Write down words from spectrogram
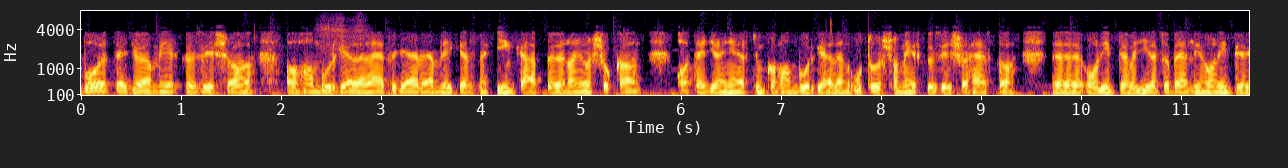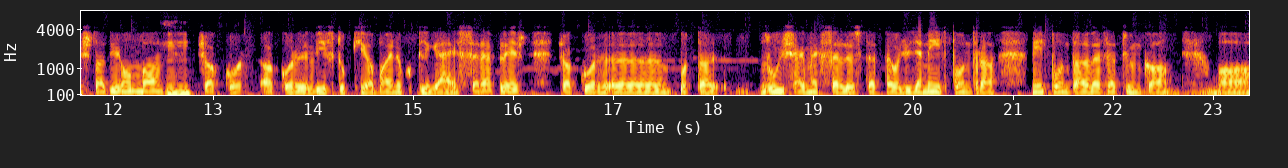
Volt egy olyan mérkőzés a, a Hamburg ellen, lehet, hogy erre emlékeznek inkább nagyon sokan. 6-1-re nyertünk a Hamburg ellen, utolsó mérkőzés a Hertha olimpia, vagy illetve Berlin olimpiai stadionban, uh-huh. és akkor, akkor vívtuk ki a bajnokok ligája szereplést, és akkor ott az újság megszellőztette, hogy ugye négy pontra, négy ponttal vezetünk a, a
